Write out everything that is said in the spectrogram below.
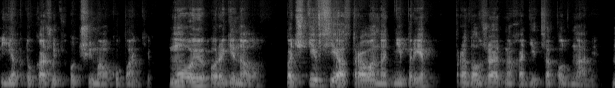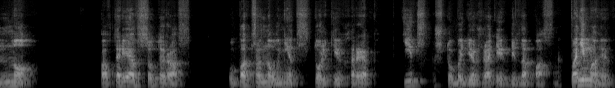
як то кажуть, очима окупантів. Мовою оригіналу. Почти все острова на Днепре продолжают находиться под нами. Но, повторяю в сотый раз, у пацанов нет стольких рэп птиц, чтобы держать их безопасно. Понимаю,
